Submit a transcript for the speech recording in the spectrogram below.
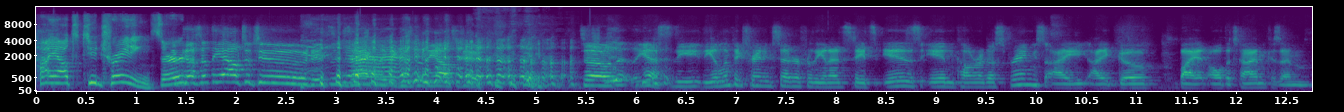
High altitude training, sir. Because of the altitude. It's exactly because of the altitude. so, yes, the, the Olympic Training Center for the United States is in Colorado Springs. I, I go by it all the time because I'm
